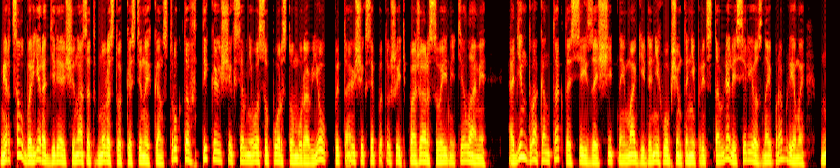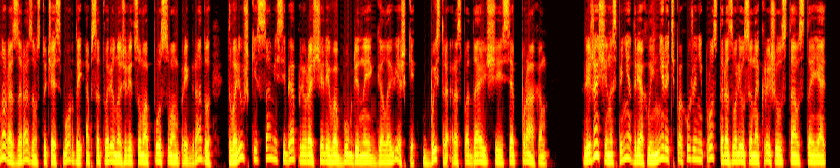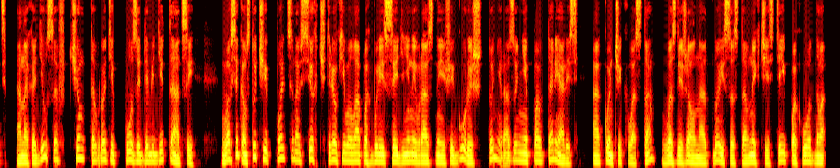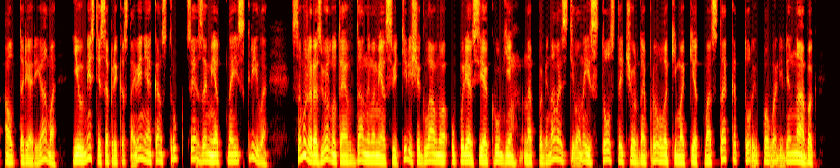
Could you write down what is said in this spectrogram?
Мерцал барьер, отделяющий нас от множества костяных конструктов, тыкающихся в него с упорством муравьев, пытающихся потушить пожар своими телами – один-два контакта сей защитной магии для них, в общем-то, не представляли серьезной проблемы, но раз за разом, стучась мордой об сотворенную жрецом опоссумом преграду, тварюшки сами себя превращали в обугленные головешки, быстро распадающиеся прахом. Лежащий на спине дряхлый нелядь, похоже, не просто развалился на крыше, устав стоять, а находился в чем-то вроде позы для медитации – во всяком случае, пальцы на всех четырех его лапах были соединены в разные фигуры, что ни разу не повторялись, а кончик хвоста возлежал на одной из составных частей походного алтаря Риама, и вместе соприкосновения конструкция заметно искрила. Само же развернутое в данный момент святилище главного упыря всей округи напоминало сделанный из толстой черной проволоки макет моста, который повалили на бок –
